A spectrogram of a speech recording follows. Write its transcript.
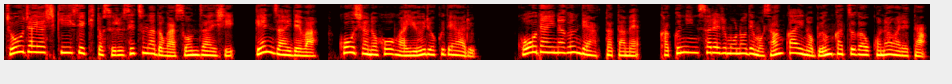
長者屋敷遺跡とする説などが存在し、現在では後者の方が有力である。広大な軍であったため、確認されるものでも3回の分割が行われた。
